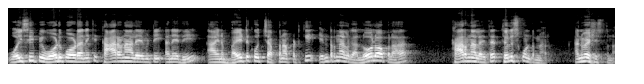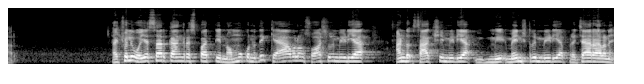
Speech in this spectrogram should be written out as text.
వైసీపీ ఓడిపోవడానికి కారణాలు ఏమిటి అనేది ఆయన బయటకు చెప్పనప్పటికీ ఇంటర్నల్గా లోపల కారణాలు అయితే తెలుసుకుంటున్నారు అన్వేషిస్తున్నారు. యాక్చువల్లీ వైఎస్ఆర్ కాంగ్రెస్ పార్టీ నమ్ముకున్నది కేవలం social media and Sakshi media మీ మెయిన్ స్ట్రీమ్ మీడియా ప్రచారాలనే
